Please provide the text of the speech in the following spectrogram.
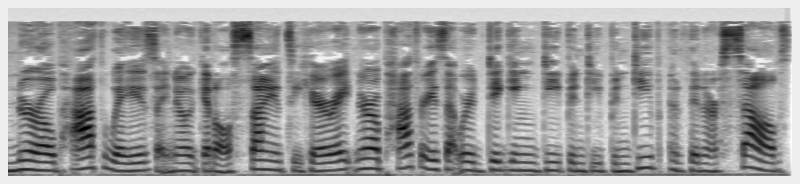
neural pathways. I know I get all sciencey here, right? Neural pathways that we're digging deep and deep and deep within ourselves.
